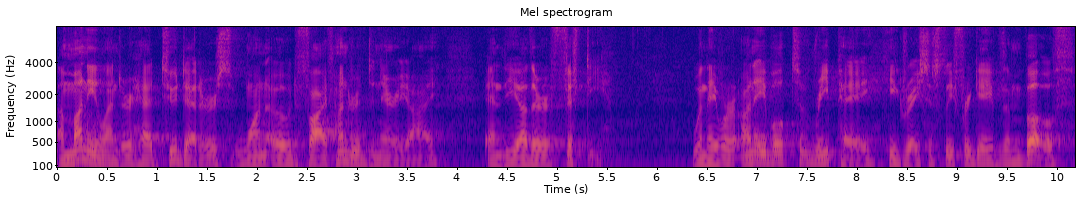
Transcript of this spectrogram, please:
A moneylender had two debtors, one owed 500 denarii and the other 50. When they were unable to repay, he graciously forgave them both.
